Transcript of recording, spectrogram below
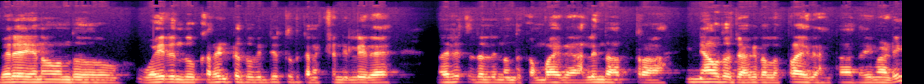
ಬೇರೆ ಏನೋ ಒಂದು ವೈರಿಂದು ಕರೆಂಟದು ವಿದ್ಯುತ್ತದ ಕನೆಕ್ಷನ್ ಇಲ್ಲಿದೆ. ನೈಋತ್ಯದಲ್ಲಿ ನಂದು ಕಂಬ ಇದೆ. ಅಲ್ಲಿಂದ ಹತ್ರ ಇನ್ಯಾವುದೋ ಜಾಗದಲ್ಲಿ ಹತ್ರ ಇದೆ ಅಂತ ದಯಮಾಡಿ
